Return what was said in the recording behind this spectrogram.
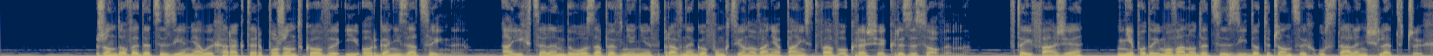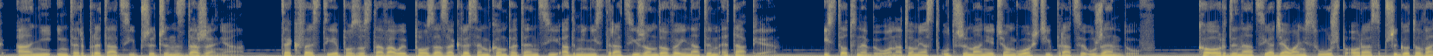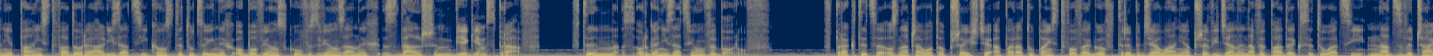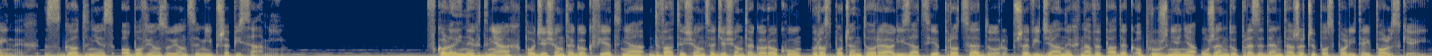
Rządowe decyzje miały charakter porządkowy i organizacyjny, a ich celem było zapewnienie sprawnego funkcjonowania państwa w okresie kryzysowym. W tej fazie nie podejmowano decyzji dotyczących ustaleń śledczych ani interpretacji przyczyn zdarzenia. Te kwestie pozostawały poza zakresem kompetencji administracji rządowej na tym etapie. Istotne było natomiast utrzymanie ciągłości pracy urzędów. koordynacja działań służb oraz przygotowanie państwa do realizacji konstytucyjnych obowiązków związanych z dalszym biegiem spraw, w tym z organizacją wyborów. W praktyce oznaczało to przejście aparatu państwowego w tryb działania przewidziany na wypadek sytuacji nadzwyczajnych, zgodnie z obowiązującymi przepisami. W kolejnych dniach, po 10 kwietnia 2010 roku, rozpoczęto realizację procedur przewidzianych na wypadek opróżnienia Urzędu Prezydenta Rzeczypospolitej Polskiej.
